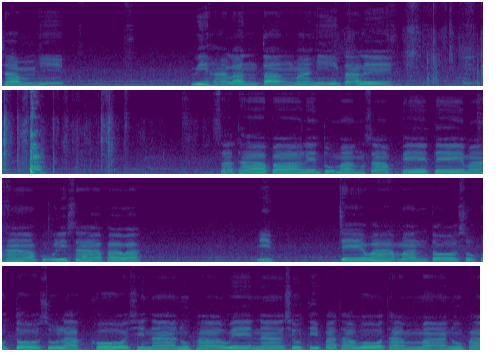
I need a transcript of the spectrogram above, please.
ชัมหิวิหารันตังมหิตาเล สัทธาปาเลนตุมังสัพเพเตมหาปุริสาภาวะ อิเจวะมันโตสุขุโตสุลักโคชินานุภาเวนะชุติปัทโวธรรมานุภา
